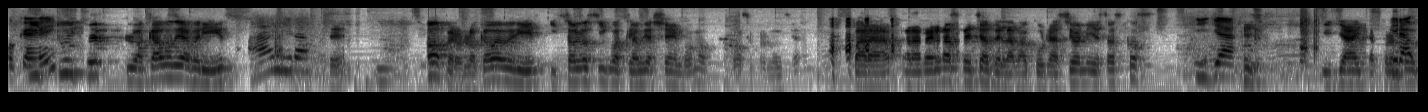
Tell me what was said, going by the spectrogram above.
Okay. Y Twitter lo acabo de abrir. Ah, mira. No, pero lo acabo de abrir y solo sigo a Claudia Sheinbaum, ¿cómo se pronuncia? Para, para ver las fechas de la vacunación y esas cosas. Y ya. y, ya, y te Mira,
